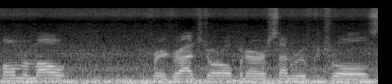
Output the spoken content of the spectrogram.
home remote for your garage door opener, sunroof controls,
